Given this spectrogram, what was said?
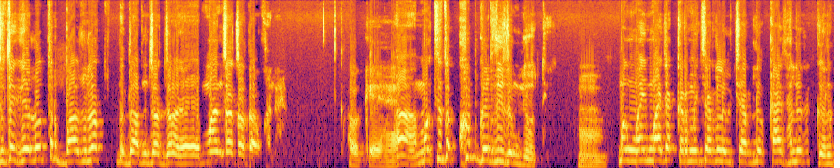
तिथे गेलो तर बाजूलाच आमचा ज- माणसाचा दवाखाना आहे ओके हा. हा मग तिथं खूप गर्दी जमली होती हम्म. मग मी माझ्या कर्मचाऱ्याला विचारलं काय झालं रे? गर-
